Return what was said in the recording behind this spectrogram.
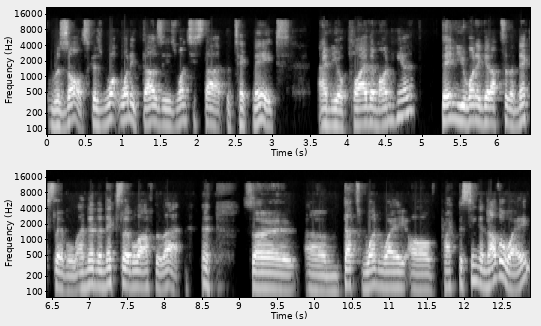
results. Because what, what it does is once you start the techniques and you apply them on here, then you want to get up to the next level and then the next level after that. so um, that's one way of practicing. Another way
